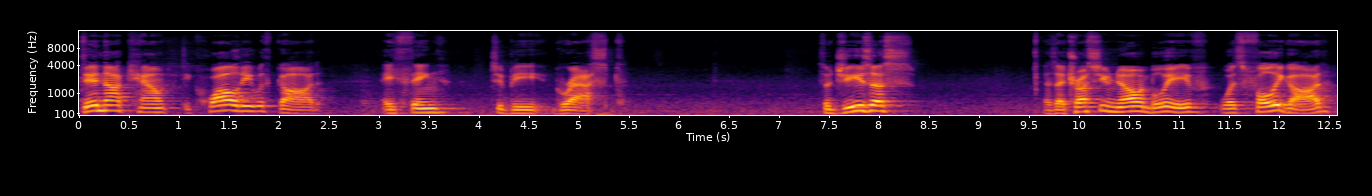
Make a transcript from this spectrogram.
did not count equality with God a thing to be grasped. So Jesus, as I trust you know and believe, was fully God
